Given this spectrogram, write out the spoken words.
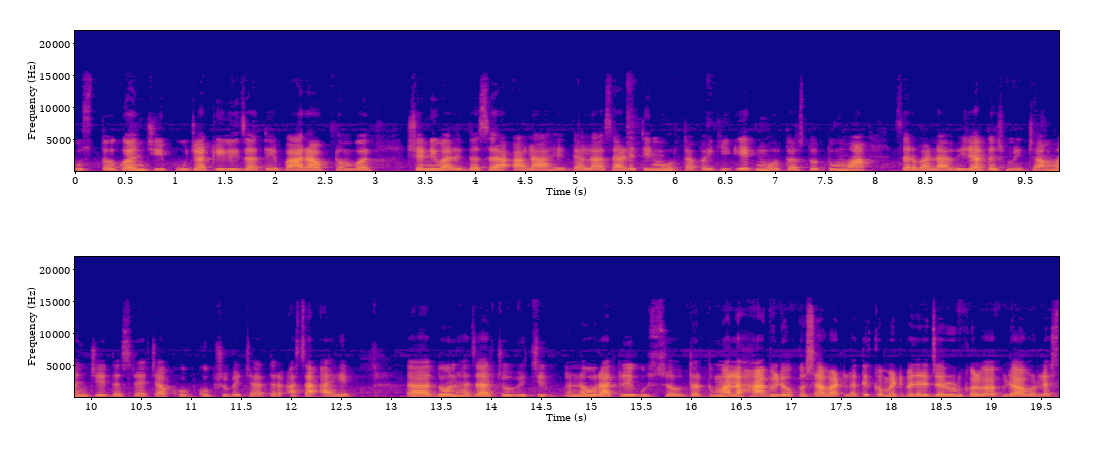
पुस्तकांची पूजा केली जाते. बारा ऑक्टोंबर शनिवारी दसरा आला आहे. त्याला साडेतीन मुहूर्तापैकी एक मुहूर्त असतो. तुम्हा सर्वांना विजयादशमीच्या म्हणजे दसऱ्याच्या खूप खूप शुभेच्छा. तर असा आहे दोन हजार चोवीसचे नवरात्री उत्सव. तर तुम्हाला हा व्हिडिओ कसा वाटला ते कमेंटमध्ये जरूर कळवा. व्हिडिओ आवडला असेल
